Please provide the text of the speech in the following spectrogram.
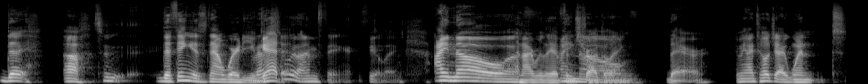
The uh So the thing is now where do you get it? what I'm think- feeling. I know. and I really have been struggling there. I mean, I told you I went.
